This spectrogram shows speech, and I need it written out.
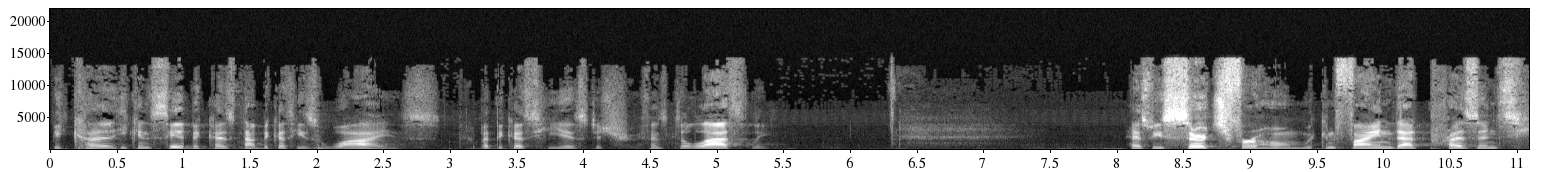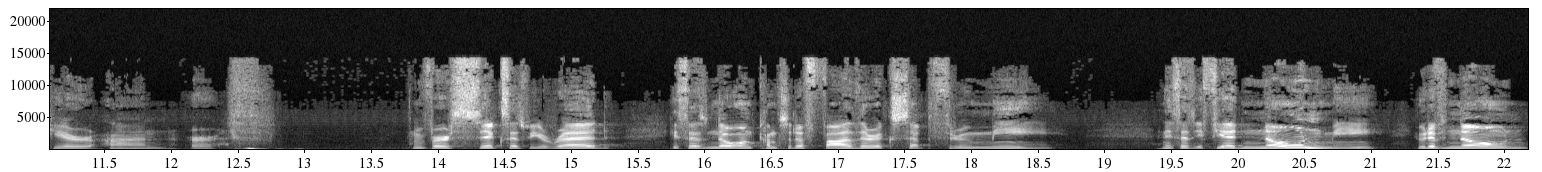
Because he can say it because not because he's wise, but because he is the truth. And so lastly, as we search for home, we can find that presence here on earth. In verse 6, as we read, he says, No one comes to the Father except through me. And he says, If you had known me, you would have known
